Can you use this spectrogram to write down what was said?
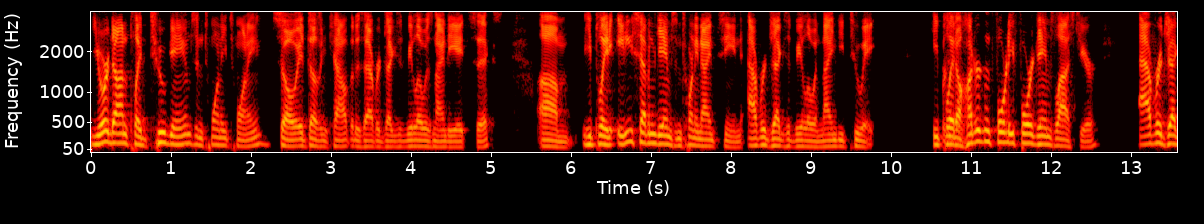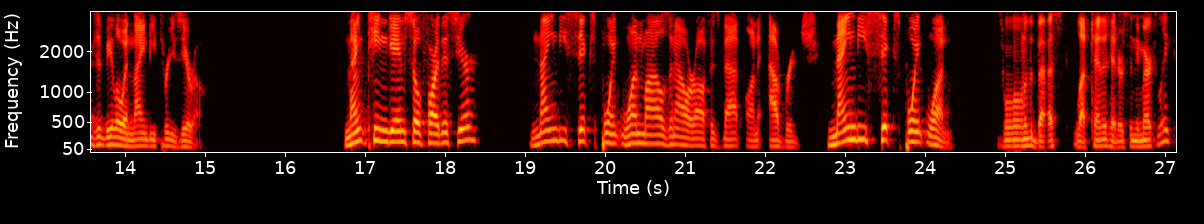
Yordan played two games in 2020, so it doesn't count that his average exit velo is 98.6. Um, he played 87 games in 2019, average exit velo in 92.8. He played 144 games last year, average exit velo in 93.0. 19 games so far this year, 96.1 miles an hour off his bat on average. 96.1. He's one of the best left-handed hitters in the American League.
